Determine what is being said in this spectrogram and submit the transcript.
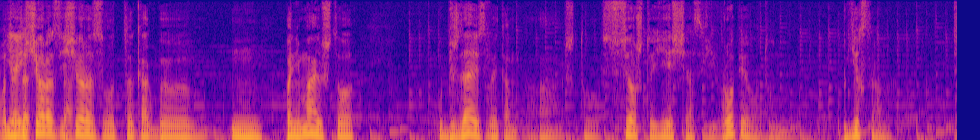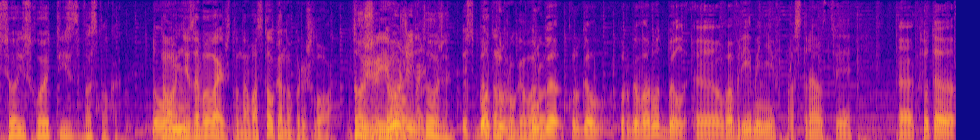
вот Я это- еще раз, да. еще раз вот э, как бы понимаю, что убеждаюсь в этом, а, что все, что есть сейчас в Европе, вот в других странах, все исходит из Востока. Ну, Но не забывай, что на восток оно пришло. Тоже, же тоже. Тоже. То есть был Вот он кру- круговорот. круго- круго- круговорот был э, во времени, в пространстве. Э, кто-то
